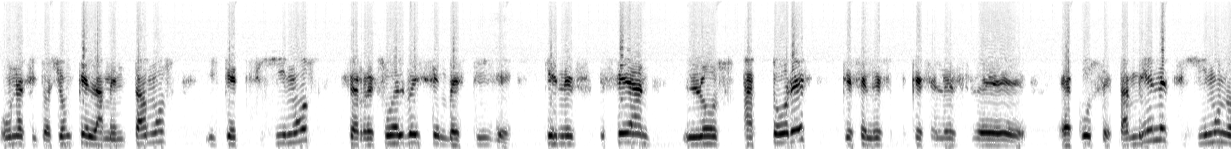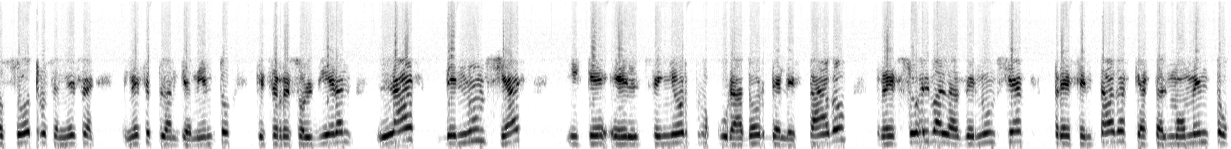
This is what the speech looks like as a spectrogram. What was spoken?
una situación que lamentamos y que exigimos se resuelva y se investigue. Quienes sean los actores que se les que se les eh, acuse. También exigimos nosotros en ese, en ese planteamiento que se resolvieran las denuncias y que el señor procurador del Estado resuelva las denuncias presentadas, que hasta el momento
